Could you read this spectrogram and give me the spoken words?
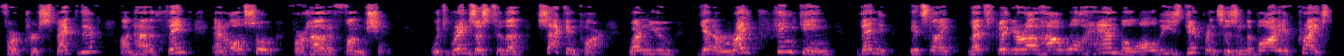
for perspective on how to think and also for how to function. which brings us to the second part. When you get a right thinking, then it's like, let's figure out how we'll handle all these differences in the body of Christ.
